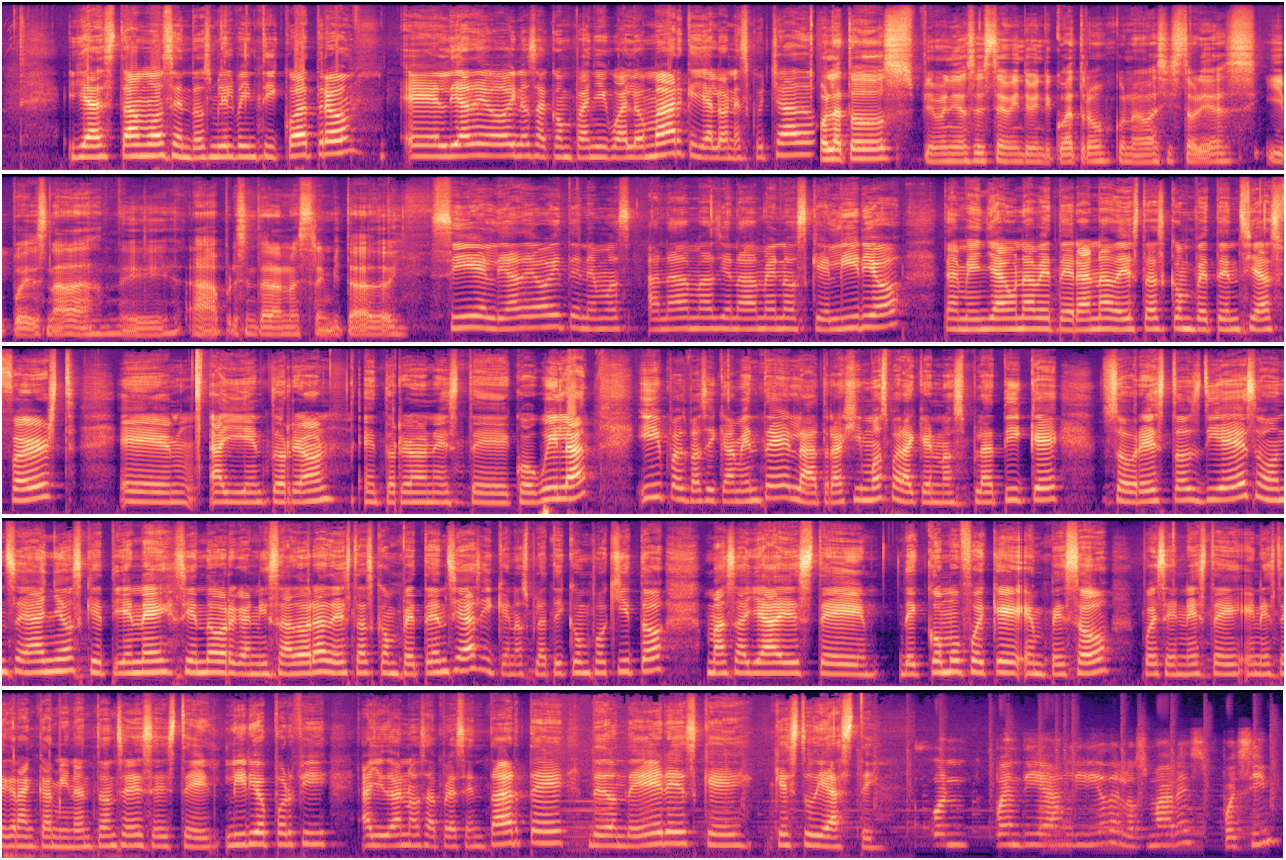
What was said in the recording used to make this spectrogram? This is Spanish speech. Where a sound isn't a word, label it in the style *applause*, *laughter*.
Ya estamos en 2024 el día de hoy nos acompaña igual Omar, que ya lo han escuchado. Hola a todos, bienvenidos a este 2024 con nuevas historias y pues nada, eh, a presentar a nuestra invitada de hoy. Sí, el día de hoy tenemos a nada más y a nada menos que Lirio, también ya una veterana de estas competencias FIRST, eh, allí en Torreón, en Torreón, este, Coahuila, y pues básicamente la trajimos para que nos platique sobre estos 10 o 11 años que tiene siendo organizadora de estas competencias y que nos platique un poquito más allá este, de cómo fue que empezó pues en este, en este gran camino. Entonces, este, Lirio, porfi, ayúdanos a presentarte, de dónde eres, qué, qué estudiaste. Buen, buen día, Lirio de los Mares, pues sí,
